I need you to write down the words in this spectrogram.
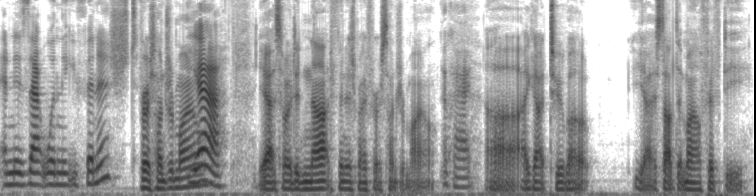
And is that one that you finished? First 100 mile? Yeah. Yeah. So I did not finish my first 100 mile. Okay. Uh, I got to about yeah. I stopped at mile 50,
